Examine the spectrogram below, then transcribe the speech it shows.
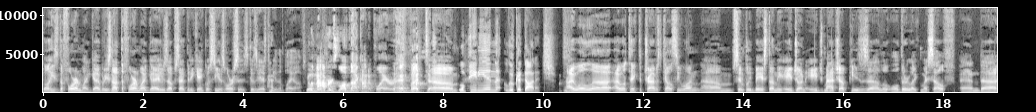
well he's the foreign white guy, but he's not the foreign white guy who's upset that he can't go see his horses because he has to be in the playoffs. The Mavericks love that kind of player, right? But um, Slovenian Luka Doncic. I will uh, I will take the Travis Kelce one um, simply based on the age on age matchup. He's uh, a little older, like myself, and uh,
